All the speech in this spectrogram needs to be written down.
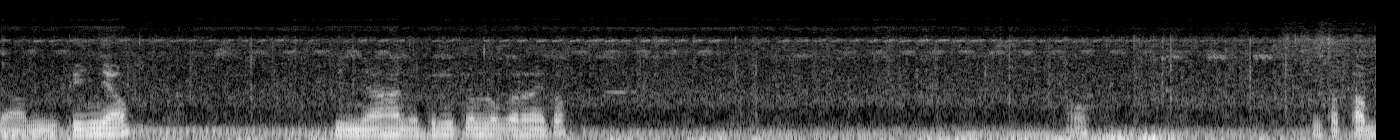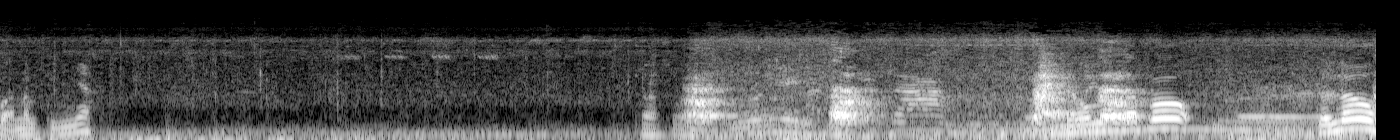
Daming pinya oh. Pinyahan ito dito ang lugar na ito. Oh. Ang tataba ng pinya. Kaso. Ano umaga po? Hello.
